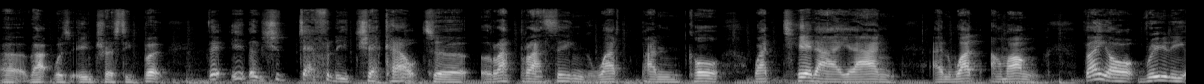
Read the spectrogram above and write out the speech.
Uh, that was interesting, but they, they, should definitely check out uh, Raprasing, Wat Panko, Wat Chedi Luang, and Wat Umong. They are really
